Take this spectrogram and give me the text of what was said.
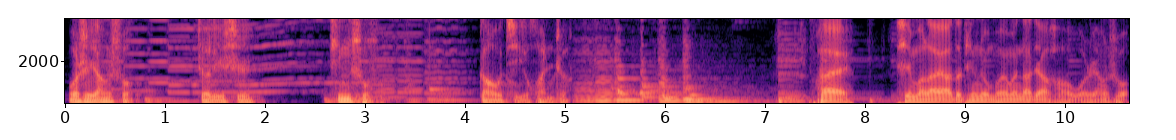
我是杨硕，这里是听说高级患者。嗨，喜马拉雅的听众朋友们，大家好，我是杨硕。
